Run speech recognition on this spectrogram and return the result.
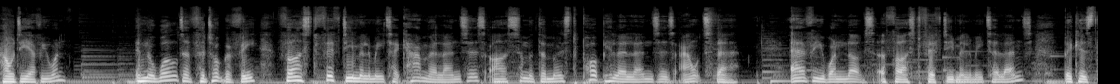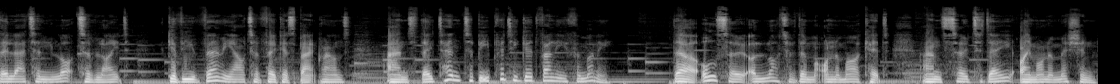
Howdy everyone. In the world of photography, fast 50mm camera lenses are some of the most popular lenses out there. Everyone loves a fast 50mm lens because they let in lots of light, give you very out of focus backgrounds, and they tend to be pretty good value for money. There are also a lot of them on the market, and so today I'm on a mission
